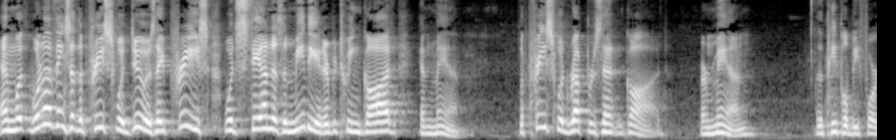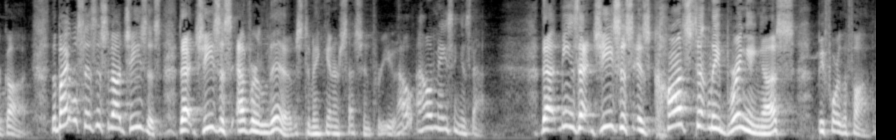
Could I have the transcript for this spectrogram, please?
And what, one of the things that the priests would do is a priest would stand as a mediator between God and man. The priest would represent God or man, the people before God. The Bible says this about Jesus that Jesus ever lives to make intercession for you. How, how amazing is that? That means that Jesus is constantly bringing us before the Father.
